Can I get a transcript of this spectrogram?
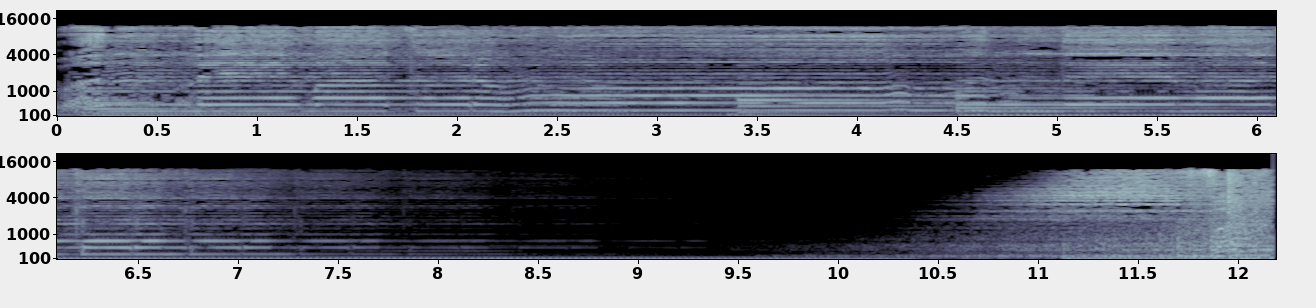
वन्दे मातरम्। वन्दे मातरम्। वन्दे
